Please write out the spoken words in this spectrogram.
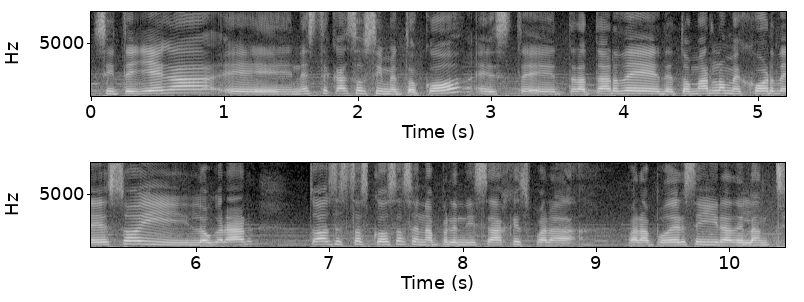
si te llega, eh, en este caso si me tocó, este, tratar de, de, tomar lo mejor de eso y lograr todas estas cosas en aprendizajes para, para poder seguir adelante.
